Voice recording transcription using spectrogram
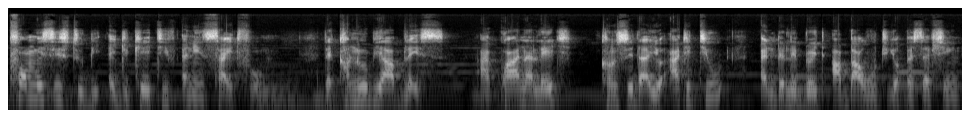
promises to be educative and insightful. The Connubial Bliss, acquire knowledge, consider your attitude, and deliberate about your perception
